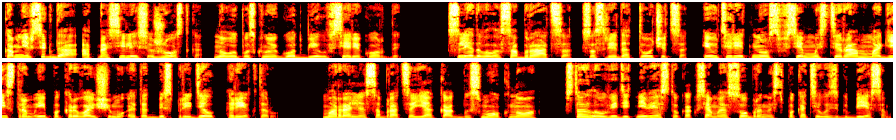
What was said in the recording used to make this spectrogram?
Ко мне всегда относились жестко, но выпускной год бил все рекорды. Следовало собраться, сосредоточиться и утереть нос всем мастерам, магистрам и покрывающему этот беспредел ректору. Морально собраться я как бы смог, но стоило увидеть невесту, как вся моя собранность покатилась к бесам.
